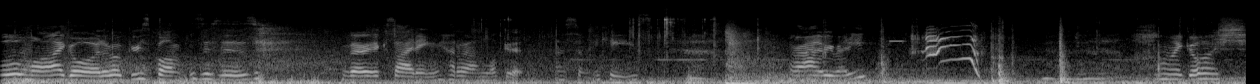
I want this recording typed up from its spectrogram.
Oh my god, I got goosebumps. This is very exciting. How do I unlock it? There's so many keys. All right, are we ready? Oh my gosh.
